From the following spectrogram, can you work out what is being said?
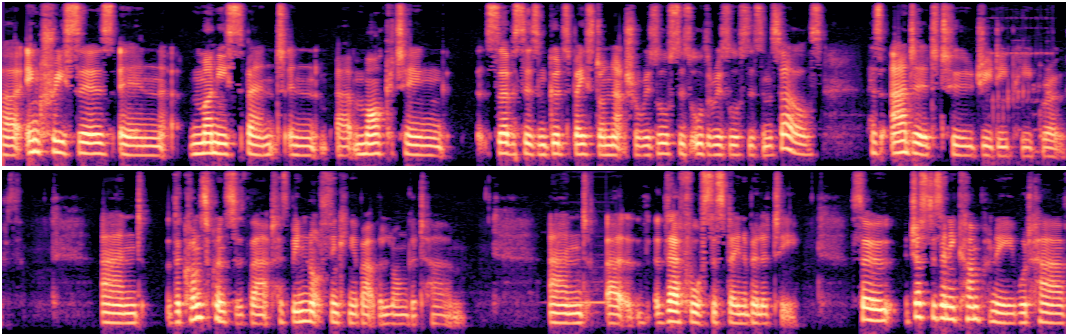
uh, increases in money spent in uh, marketing services and goods based on natural resources or the resources themselves has added to GDP growth. And the consequence of that has been not thinking about the longer term and uh, therefore sustainability. So just as any company would have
